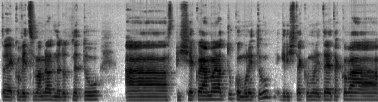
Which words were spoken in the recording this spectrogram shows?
to je jako věc, co mám rád na dotnetu a spíš jako já mám rád tu komunitu, když ta komunita je taková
